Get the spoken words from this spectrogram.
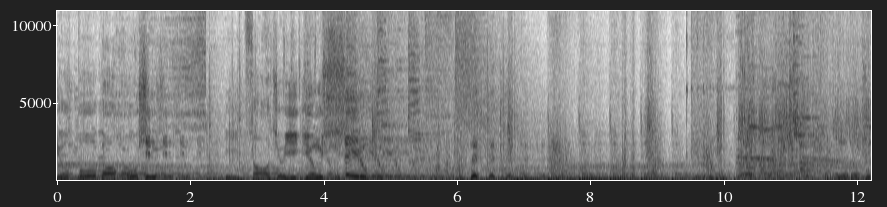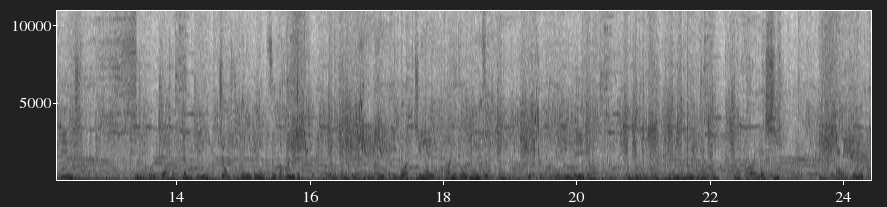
永寿报告后生，你早就已经死了。我都去领取，最后叫我剑平就是永定做个稳阵，你以我金龙关注，没问题。我也是，到底看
